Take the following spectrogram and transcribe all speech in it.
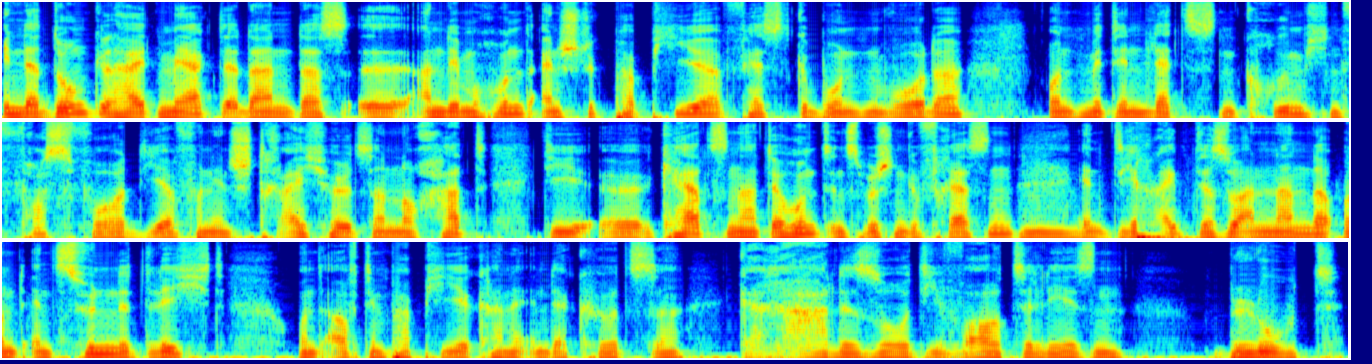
in der Dunkelheit merkt er dann, dass äh, an dem Hund ein Stück Papier festgebunden wurde und mit den letzten Krümchen Phosphor, die er von den Streichhölzern noch hat, die äh, Kerzen hat der Hund inzwischen gefressen, mhm. die reibt er so aneinander und entzündet Licht und auf dem Papier kann er in der Kürze gerade so die Worte lesen, Blut,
